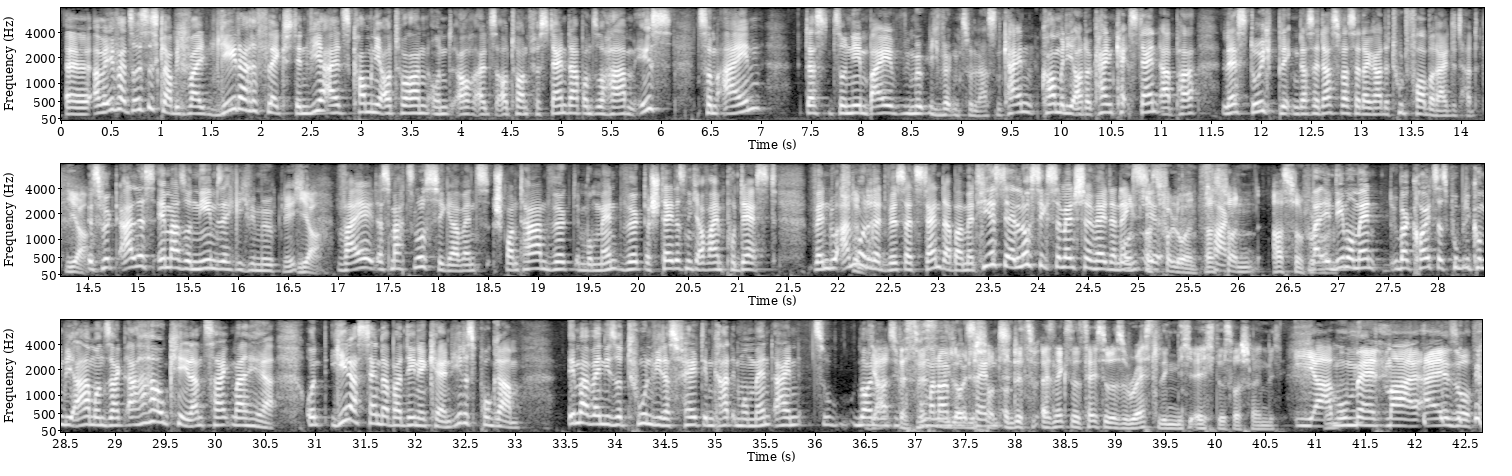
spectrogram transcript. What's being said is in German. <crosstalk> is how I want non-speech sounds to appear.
Äh, aber jedenfalls so ist es, glaube ich, weil jeder Reflex, den wir als Comedy-Autoren und auch als Autoren für Stand-up und so haben, ist zum einen, das so nebenbei wie möglich wirken zu lassen. Kein Comedy-Autor, kein Ke- Stand-Upper lässt durchblicken, dass er das, was er da gerade tut, vorbereitet hat. Ja. Es wirkt alles immer so nebensächlich wie möglich, Ja. weil das macht's lustiger, wenn es spontan wirkt, im Moment wirkt, das stellt es nicht auf ein Podest. Wenn du anmoderiert wirst als Stand-Upper mit, hier ist der lustigste Mensch der Welt, dann denkst Und du dir, hast verloren. fuck. Hast schon, hast schon verloren. Weil in dem Moment überkreuzt das Publikum die Arme und sagt, aha, okay, dann zeig mal her. Und jeder Stand-Upper, den ihr kennt, jedes Programm, immer wenn die so tun, wie das fällt dem gerade im Moment ein, zu ja, das wissen die 99,9 Leute schon. Und jetzt als nächstes erzählst du, dass Wrestling nicht echt ist wahrscheinlich. Ja, Moment mal, also.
